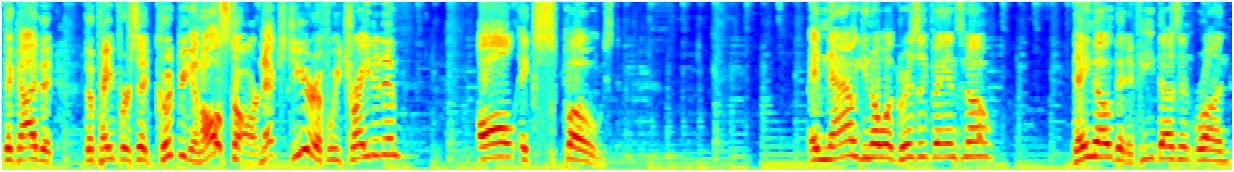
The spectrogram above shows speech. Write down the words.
the guy that the paper said could be an all-star next year if we traded him. All exposed. And now you know what Grizzly fans know? They know that if he doesn't run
